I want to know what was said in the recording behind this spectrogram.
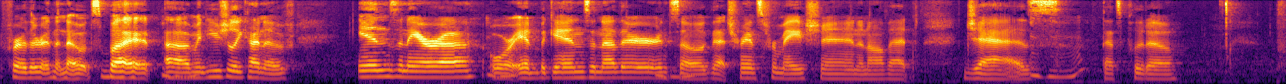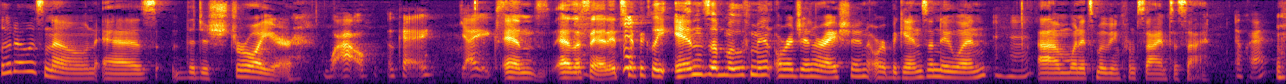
further in the notes, but um, mm-hmm. it usually kind of ends an era or mm-hmm. and begins another. And so that transformation and all that jazz, that's Pluto. Pluto is known as the destroyer. Wow. Okay. Yikes. And as I said, it typically ends a movement or a generation or begins a new one um, when it's moving from sign to sign. okay.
